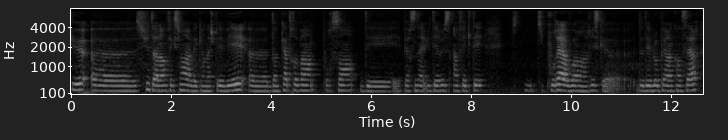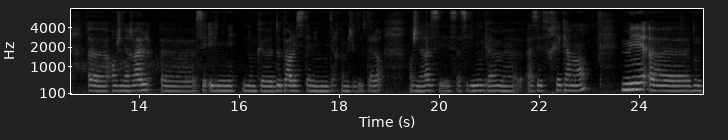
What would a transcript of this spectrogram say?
que suite à l'infection avec un HPV, dans 80% des personnes à utérus infectées qui pourraient avoir un risque de développer un cancer, euh, en général, euh, c'est éliminé. Donc, euh, de par le système immunitaire, comme je l'ai dit tout à l'heure, en général, ça s'élimine quand même assez fréquemment. Mais, donc,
